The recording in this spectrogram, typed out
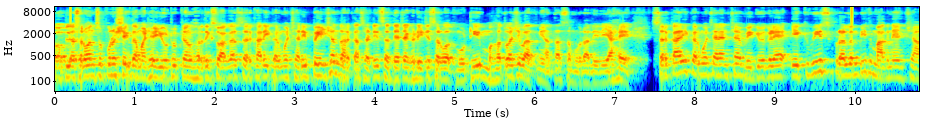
हो, आपल्या सर्वांचं पुनश्च एकदा माझ्या युट्यूब चॅनल हार्दिक स्वागत. सरकारी कर्मचारी पेन्शन धारकांसाठी सध्याच्या घडीची सर्वात मोठी महत्वाची बातमी आता समोर आलेली आहे. सरकारी कर्मचाऱ्यांच्या वेगवेगळ्या एकवीस प्रलंबित मागण्यांच्या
